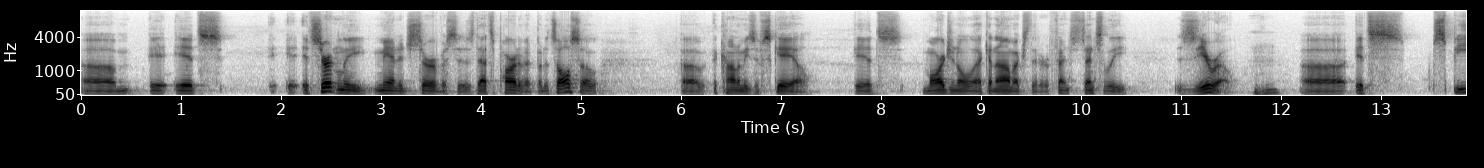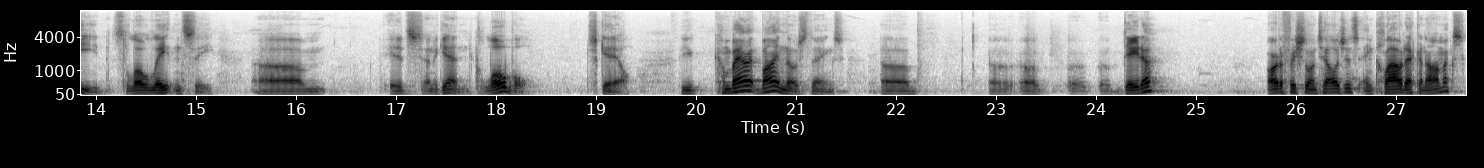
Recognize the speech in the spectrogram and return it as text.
Um, it, it's, it- it's certainly managed services, that's part of it, but it's also uh, economies of scale. It's marginal economics that are essentially 0 Uh, it's speed, it's low latency. Um, it's, and again, global scale. You combine, those things, uh, uh, uh, uh, uh, data, artificial intelligence, and cloud economics,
